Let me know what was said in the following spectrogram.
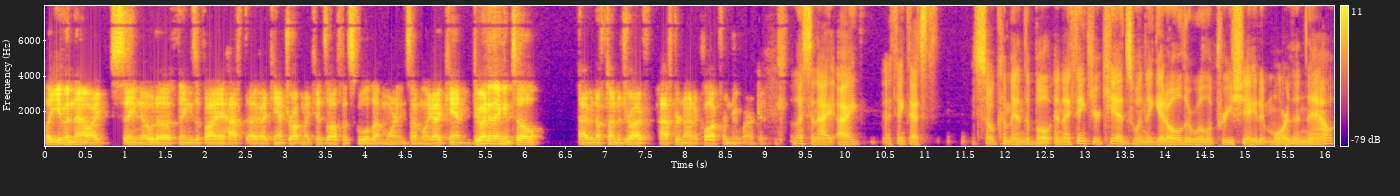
like even now I say no to things if I have to, I can't drop my kids off at school that morning. So I'm like, I can't do anything until I have enough time to drive after nine o'clock from Newmarket. Listen, I, I I think that's so commendable, and I think your kids, when they get older, will appreciate it more than now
